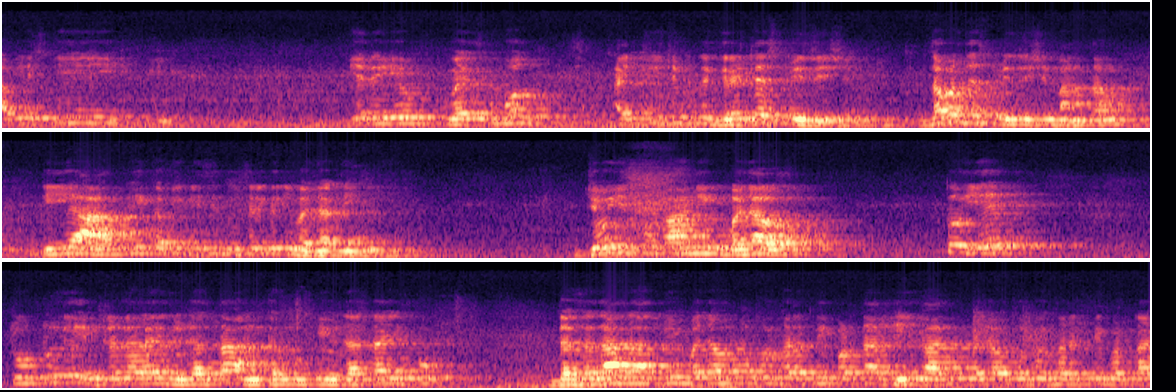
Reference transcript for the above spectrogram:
अब इसकी, ये ये मैं इसको बहुत I treat him the greatest musician ज़बरदस्त म्यूजिशियन मानता हूँ कि ये आदमी कभी किसी दूसरे के लिए बजाती नहीं है। जो इसको कहानी बजाओ तो ये टोटली इंटरनलाइज हो जाता, अंतर्मुखी हो जाता है इसको दस हज़ार आदमी में बजाओ तो कोई फ़र्क नहीं पड़ता, एक आदमी बजाओ तो कोई फ़र्क नहीं पड़ता,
